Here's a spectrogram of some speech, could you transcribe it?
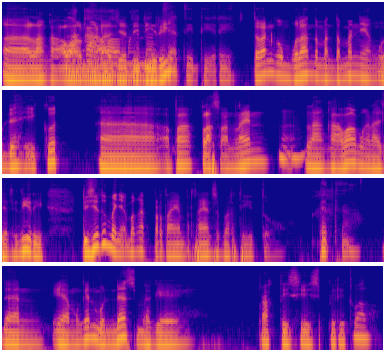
uh, langkah awal langkah mengenal jati diri. jati diri. Itu kan kumpulan teman-teman yang udah ikut uh, apa kelas online hmm. langkah awal mengenal jati diri. Di situ banyak banget pertanyaan-pertanyaan seperti itu. Betul. Dan ya mungkin Bunda sebagai praktisi spiritual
